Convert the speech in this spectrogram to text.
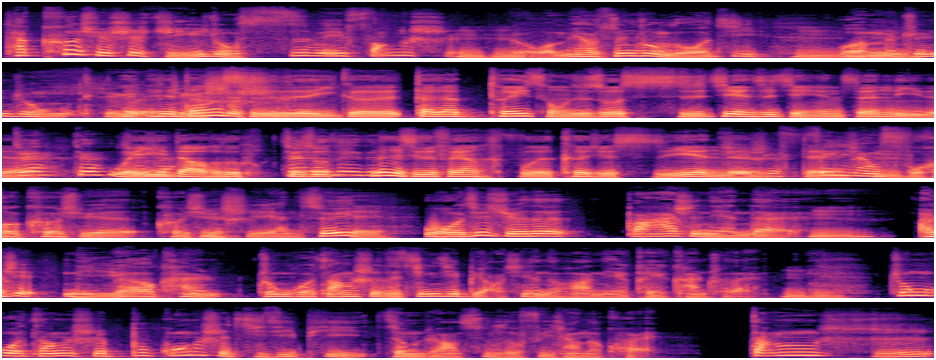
它科学是指一种思维方式，嗯我们要尊重逻辑，嗯，我们尊重这个。而且当时的一个大家推崇是说，实践是检验真理的，唯一道路，就是说那个其实非常符合科学实验的，是非常符合科学科学实验的。所以我就觉得八十年代，嗯，而且你要看中国当时的经济表现的话，你也可以看出来，嗯嗯，中国当时不光是 GDP 增长速度非常的快。当时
